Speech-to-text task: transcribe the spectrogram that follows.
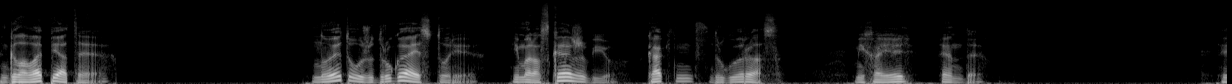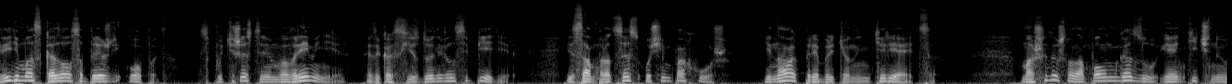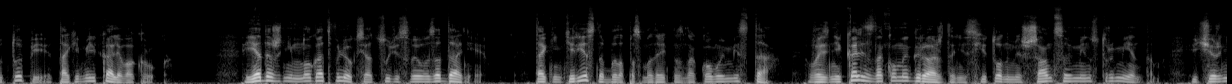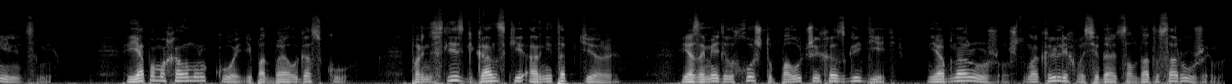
Глава пятая. Но это уже другая история, и мы расскажем ее как-нибудь в другой раз. Михаэль Энде. Видимо, сказался прежний опыт. С путешествием во времени это как с ездой на велосипеде, и сам процесс очень похож, и навык приобретенный не теряется. Машина шла на полном газу, и античные утопии так и мелькали вокруг. Я даже немного отвлекся от сути своего задания – так интересно было посмотреть на знакомые места. Возникали знакомые граждане с хитонами с шансовым инструментом и чернильницами. Я помахал им рукой и подбавил газку. Пронеслись гигантские орнитоптеры. Я заметил ход, чтобы получше их разглядеть. Не обнаружил, что на крыльях восседают солдаты с оружием.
